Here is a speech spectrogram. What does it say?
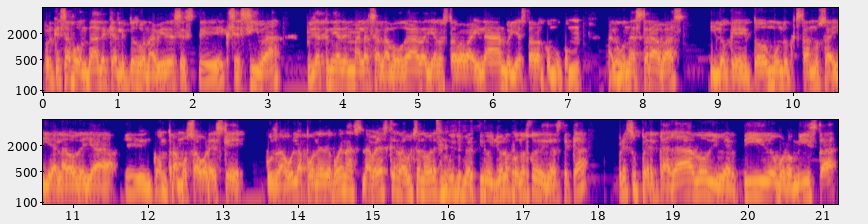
porque esa bondad de Carlitos Bonavides, este, excesiva, pues ya tenía de malas a la abogada, ya no estaba bailando, ya estaba como con algunas trabas y lo que todo el mundo que estamos ahí al lado de ella eh, encontramos ahora es que pues Raúl la pone de buenas. La verdad es que Raúl Sandoval es muy divertido. Yo lo conozco desde Azteca, pero es súper cagado, divertido, bromista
